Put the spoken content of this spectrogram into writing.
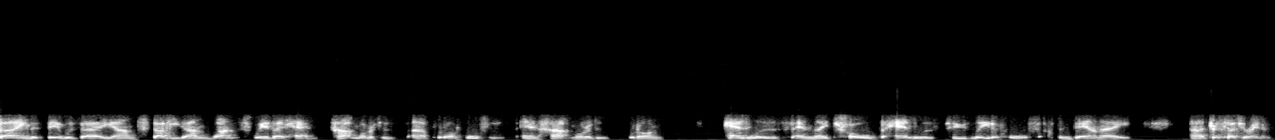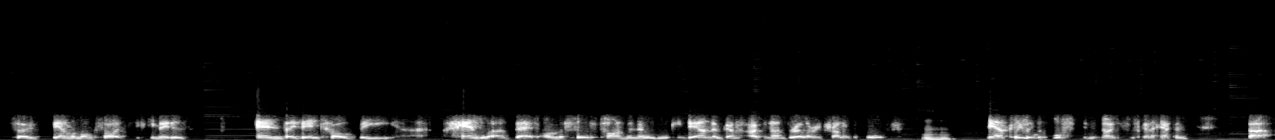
saying that there was a um, study done once where they had heart monitors uh, put on horses and heart monitors put on handlers, and they told the handlers to lead a horse up and down a uh, dressage arena, so down the long side, 60 metres. And they then told the uh, handler that on the fourth time when they were walking down, they were going to open an umbrella in front of the horse. Mm-hmm. Now, clearly the horse didn't know this was going to happen, but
